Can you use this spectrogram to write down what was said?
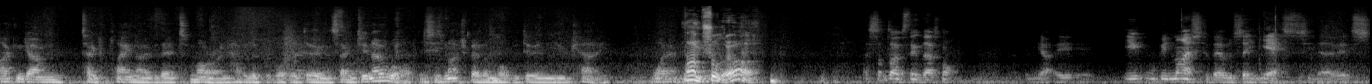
I can go and take a plane over there tomorrow and have a look at what they're doing and say, do you know what? This is much better than what we do in the UK. Why don't? we I'm sure there are. I sometimes think that's not. Yeah, it, it would be nice to be able to say yes. You know, it's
